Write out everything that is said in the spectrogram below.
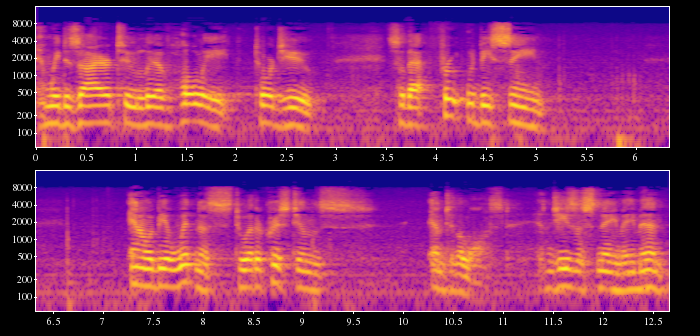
and we desire to live holy towards you so that fruit would be seen and it would be a witness to other Christians and to the lost. In Jesus' name, amen.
